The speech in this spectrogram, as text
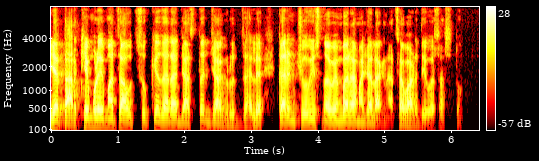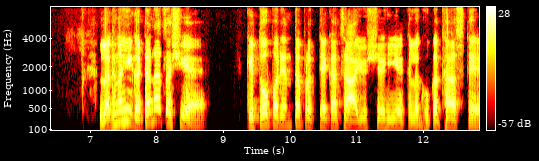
या तारखेमुळे माझं औत्सुक्य जरा जास्तच जागृत झालं कारण चोवीस नोव्हेंबर हा माझ्या लग्नाचा वाढदिवस असतो. लग्न ही घटनाच अशी आहे की तोपर्यंत प्रत्येकाचं आयुष्य ही एक लघुकथा असते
